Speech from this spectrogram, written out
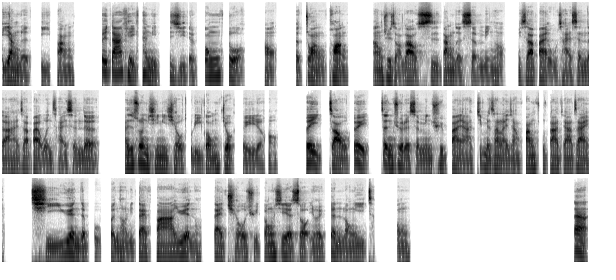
一样的地方。所以大家可以看你自己的工作哦的状况，然后去找到适当的神明哦。你是要拜武财神的，还是要拜文财神的？还是说你请你求土地公就可以了吼？所以找对正确的神明去拜啊，基本上来讲，帮助大家在祈愿的部分哦，你在发愿、在求取东西的时候，也会更容易成功。那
